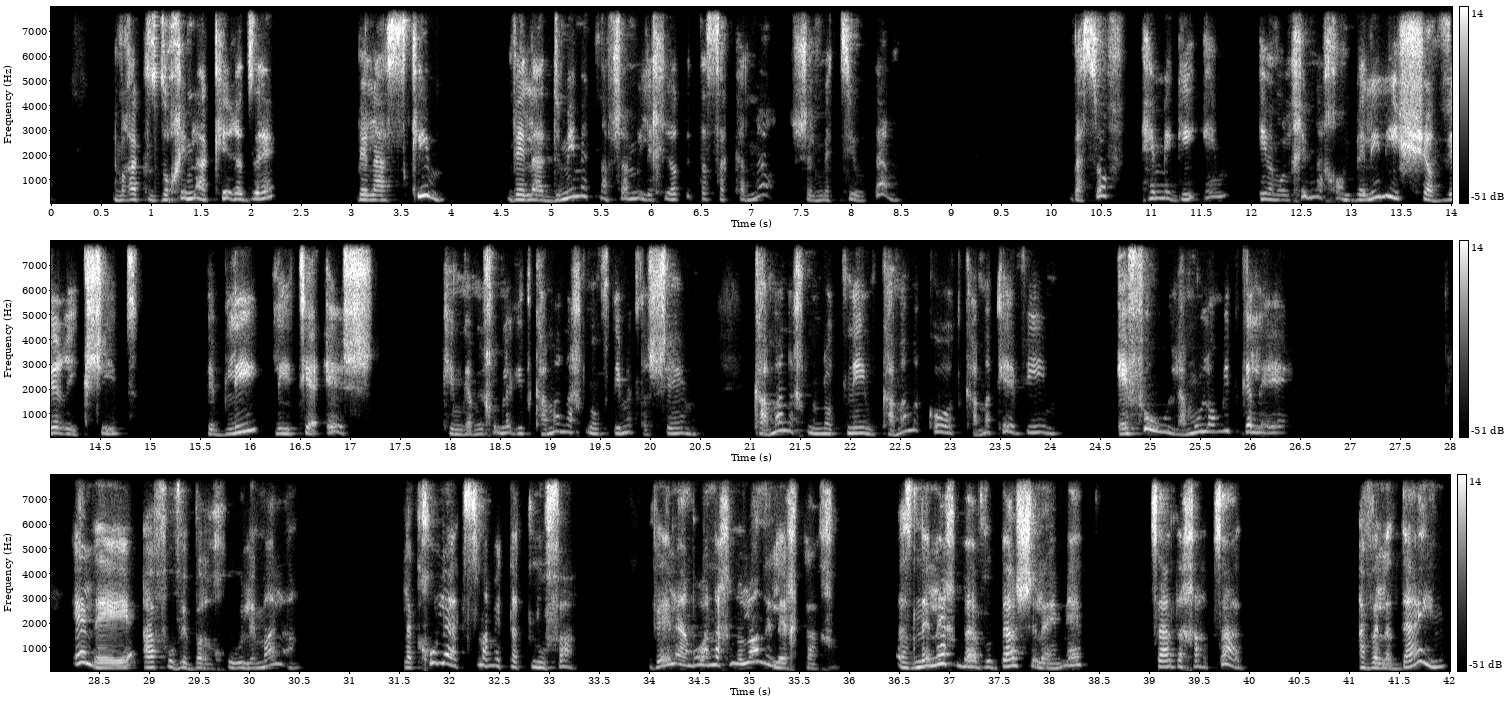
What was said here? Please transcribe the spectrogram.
הם רק זוכים להכיר את זה ולהסכים ולהדמים את נפשם מלחיות את הסכנה של מציאותם. בסוף הם מגיעים, אם הם הולכים נכון, בלי להישבר רגשית ובלי להתייאש, כי הם גם יכולים להגיד כמה אנחנו עובדים את השם, כמה אנחנו נותנים, כמה מכות, כמה כאבים, איפה הוא, למה הוא לא מתגלה? אלה עפו וברחו למעלה. לקחו לעצמם את התנופה, ואלה אמרו, אנחנו לא נלך ככה. אז נלך בעבודה של האמת צעד אחר צעד. אבל עדיין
